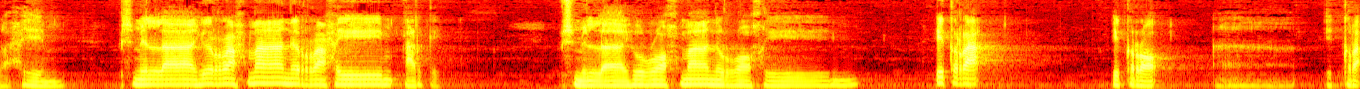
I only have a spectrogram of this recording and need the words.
Rahim. Bismillahirrahmanirrahim. Tarkik. Bismillahirrahmanirrahim. Ikra. Ikra. Ah, ikra.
